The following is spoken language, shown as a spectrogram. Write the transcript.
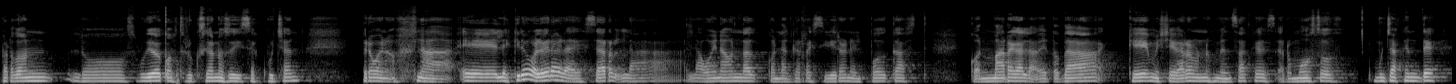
perdón los ruidos de construcción, no sé si se escuchan. Pero bueno, nada, eh, les quiero volver a agradecer la, la, buena onda con la que recibieron el podcast con Marga, la verdad que me llegaron unos mensajes hermosos, mucha gente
